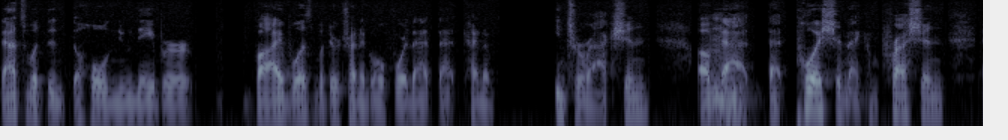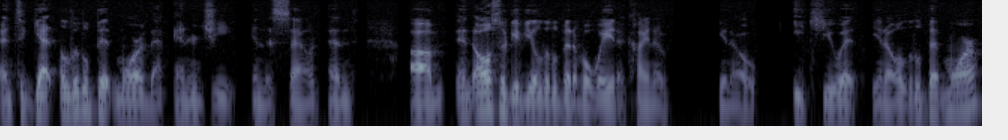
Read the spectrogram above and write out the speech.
that's what the, the whole new neighbor vibe was what they were trying to go for that that kind of interaction of Mhm. that that push and that compression and to get a little bit more of that energy in the sound and um and also give you a little bit of a way to kind of you know EQ it you know a little bit more.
